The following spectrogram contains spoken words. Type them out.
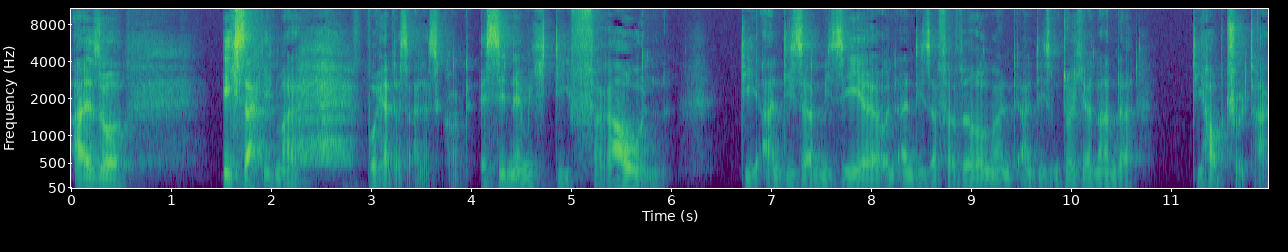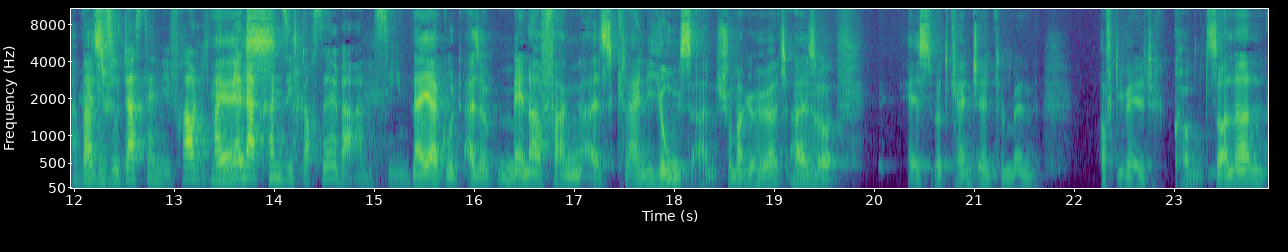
Also, ich sag Ihnen mal, woher das alles kommt. Es sind nämlich die Frauen, die an dieser Misere und an dieser Verwirrung und an diesem Durcheinander die Hauptschultage. Aber Es- wieso das denn, die Frauen? Ich meine, es- Männer können sich doch selber anziehen. Naja, gut, also Männer fangen als kleine Jungs an. Schon mal gehört? Mhm. Also es wird kein Gentleman auf die Welt kommen, sondern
